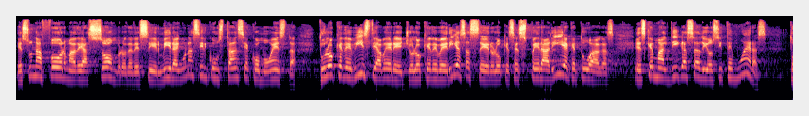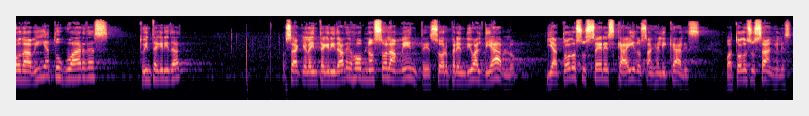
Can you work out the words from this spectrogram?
Es una forma de asombro de decir, mira, en una circunstancia como esta, tú lo que debiste haber hecho, lo que deberías hacer o lo que se esperaría que tú hagas es que maldigas a Dios y te mueras. ¿Todavía tú guardas tu integridad? O sea que la integridad de Job no solamente sorprendió al diablo y a todos sus seres caídos angelicales o a todos sus ángeles,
